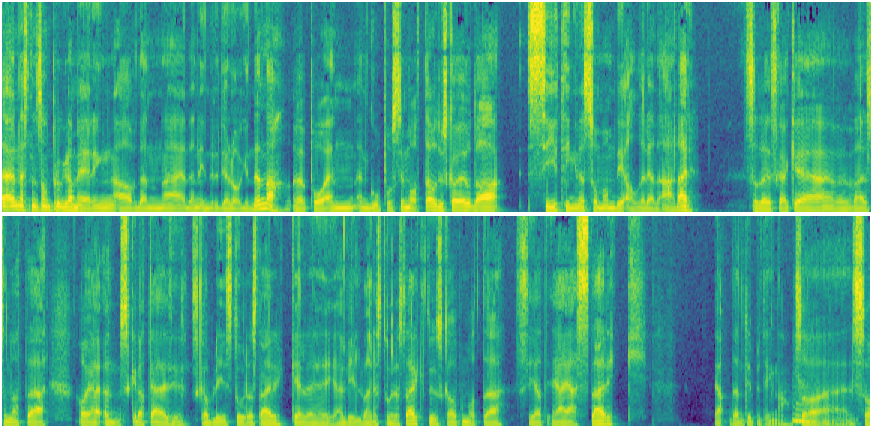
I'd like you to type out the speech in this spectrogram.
Det er jo nesten en sånn programmering av den, eh, den indre dialogen din da, på en, en god, positiv måte. Og du skal jo da si tingene som om de allerede er der. Så det skal ikke eh, være sånn at og jeg ønsker at jeg skal bli stor og sterk, eller jeg vil være stor og sterk. Du skal på en måte si at jeg er sterk. Ja, den type ting, da. Så, eh, så,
